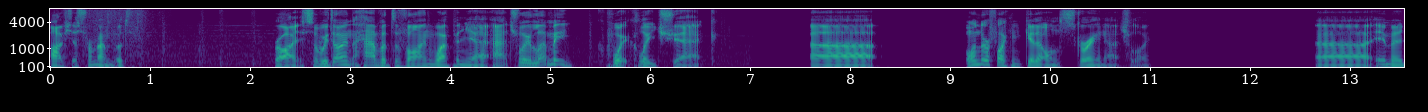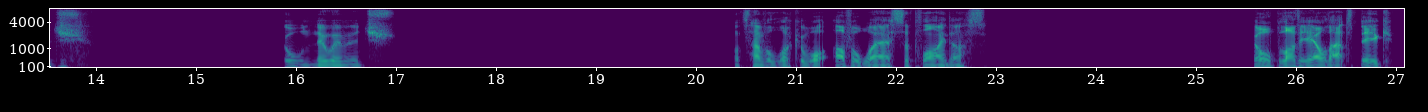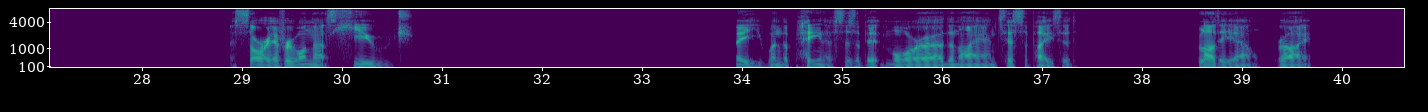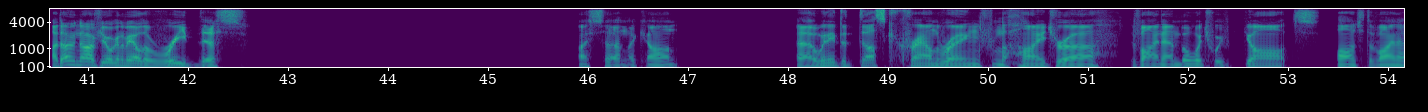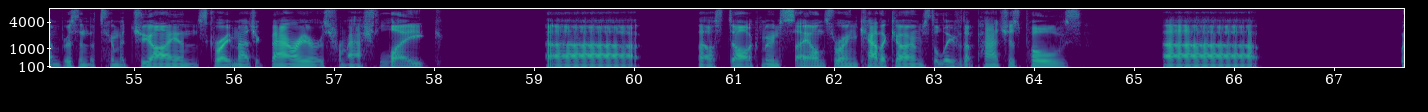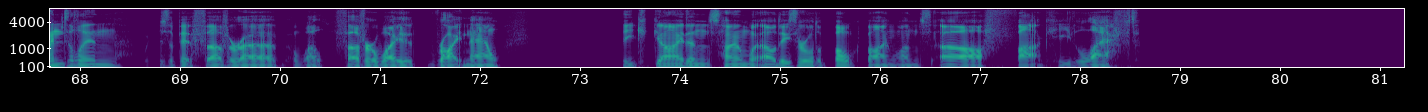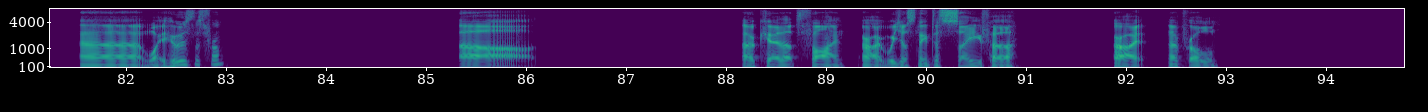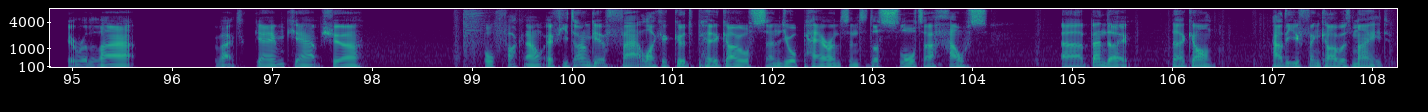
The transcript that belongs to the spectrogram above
I've just remembered. Right, so we don't have a divine weapon yet. Actually, let me quickly check. Uh, I wonder if I can get it on screen, actually. Uh, image. Cool, new image. Let's have a look at what otherware supplied us. Oh, bloody hell, that's big. Sorry, everyone, that's huge. Me, when the penis is a bit more uh, than I anticipated. Bloody hell, right. I don't know if you're going to be able to read this. I certainly can't. Uh, we need the Dusk Crown Ring from the Hydra, Divine Ember, which we've got. Large Divine Embers in the Tomb of Giants. Great Magic Barriers from Ash Lake. Uh, there's Dark Moon Seance Ring, Catacombs, the lever that patches pulls. Uh, Gwyndolin, which is a bit further, uh, well, further away right now. Seek guidance, home. Oh, these are all the bulk buying ones. Oh, fuck. He left. Uh, wait, who is this from? Oh. Okay, that's fine. Alright, we just need to save her. Alright, no problem. Get rid of that. Go back to game capture. Oh, fuck now. If you don't get fat like a good pig, I will send your parents into the slaughterhouse. Uh, Bendo, they're gone. How do you think I was made?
